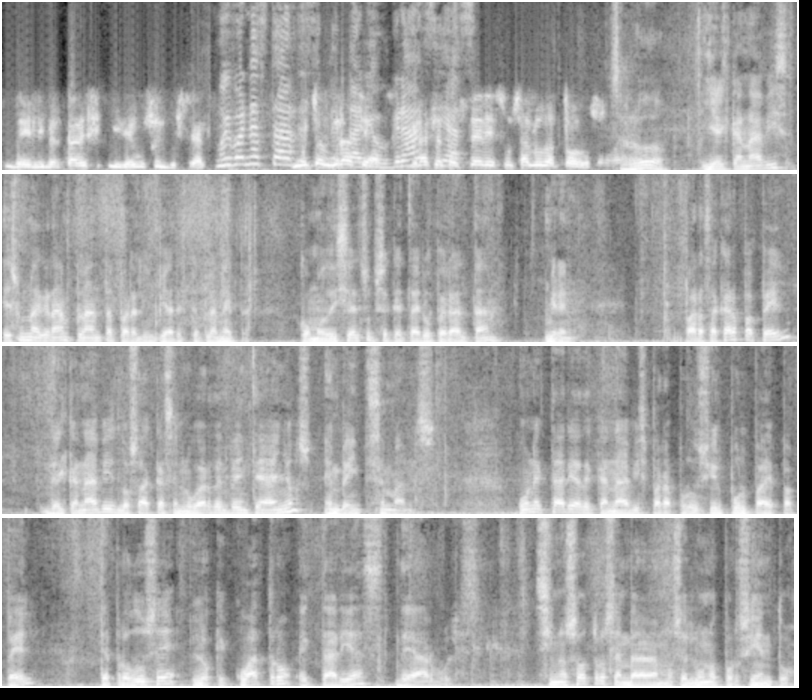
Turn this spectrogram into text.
de libertades y de uso industrial. Muy buenas tardes. Muchas gracias. gracias. a ustedes. Un saludo a todos. Saludo. Y el cannabis es una gran planta para limpiar este planeta. Como decía el subsecretario Peralta, miren, para sacar papel del cannabis lo sacas en lugar de 20 años en 20 semanas. Una hectárea de cannabis para producir pulpa de papel te produce lo que cuatro hectáreas de árboles. Si nosotros sembráramos el 1%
